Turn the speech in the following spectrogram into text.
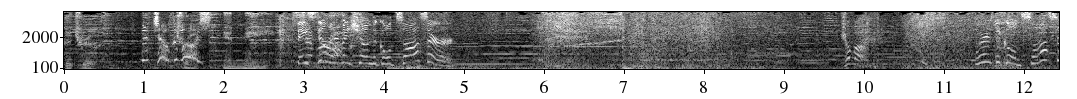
the truth. The Chocobos! Trust in me. They still haven't shown the gold saucer. Come on. Where's the gold saucer?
